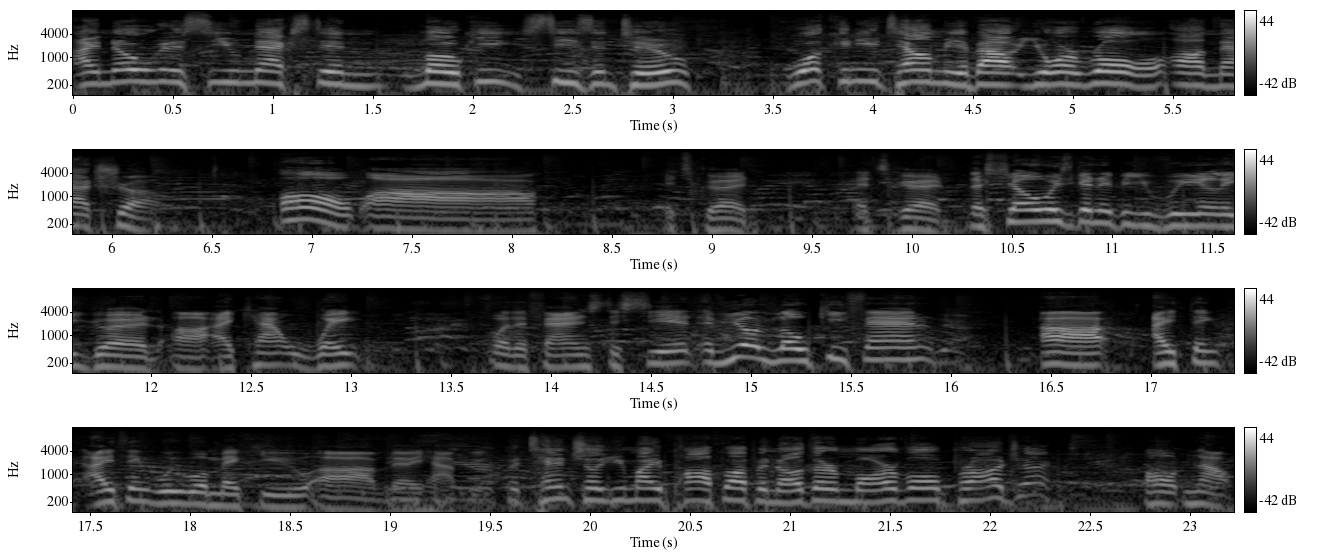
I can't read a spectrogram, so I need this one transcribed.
I know we're going to see you next in Loki season two. What can you tell me about your role on that show? Oh, uh, it's good. It's good. The show is going to be really good. Uh, I can't wait for the fans to see it. If you're a Loki fan, uh, I think I think we will make you uh, very happy. Potential you might pop up in other Marvel projects. Oh, now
